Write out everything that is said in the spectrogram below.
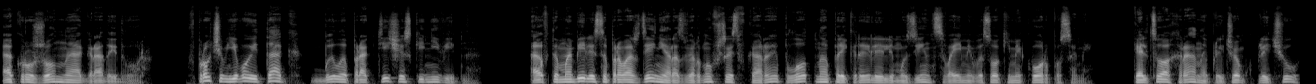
окруженный оградой двор. Впрочем, его и так было практически не видно. Автомобили сопровождения, развернувшись в каре, плотно прикрыли лимузин своими высокими корпусами. Кольцо охраны плечом к плечу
